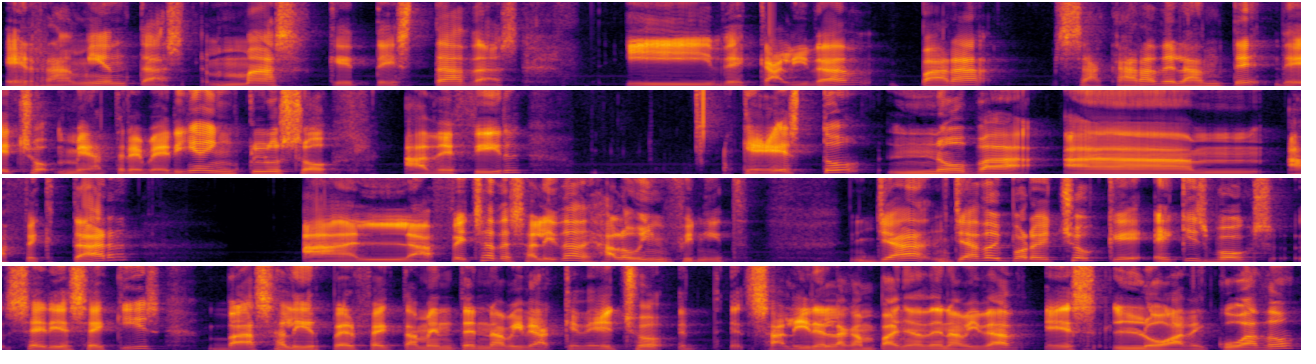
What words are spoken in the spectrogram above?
herramientas más que testadas y de calidad para sacar adelante, de hecho me atrevería incluso a decir que esto no va a mm, afectar a la fecha de salida de Halo Infinite. Ya, ya doy por hecho que Xbox Series X va a salir perfectamente en Navidad, que de hecho eh, salir en la campaña de Navidad es lo adecuado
